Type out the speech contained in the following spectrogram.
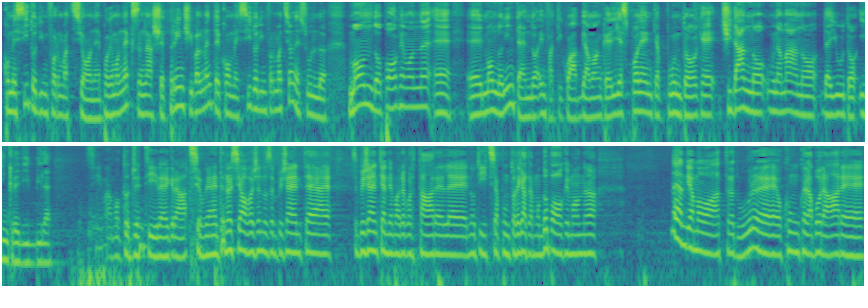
come sito di informazione. Pokémon Next nasce principalmente come sito di informazione sul mondo Pokémon e eh, il mondo Nintendo. E infatti qua abbiamo anche gli esponenti appunto che ci danno una mano d'aiuto incredibile. Sì, ma molto gentile, grazie. Ovviamente noi stiamo facendo semplicemente, semplicemente andiamo a reportare le notizie appunto legate al mondo Pokémon. Le andiamo a tradurre o comunque elaborare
